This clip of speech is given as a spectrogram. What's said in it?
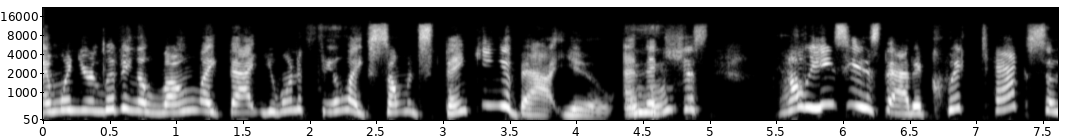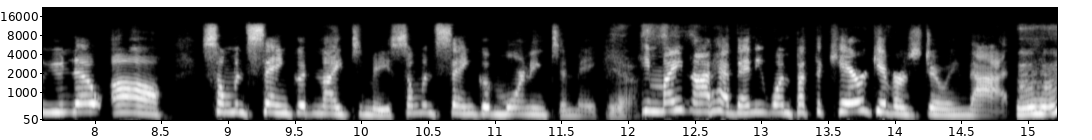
And when you're living alone like that, you want to feel like someone's thinking about you. And Mhm. it's just, how easy is that? A quick text so you know, oh, someone's saying good night to me, someone's saying good morning to me. yes. He might not have anyone but the caregivers doing that. hmm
